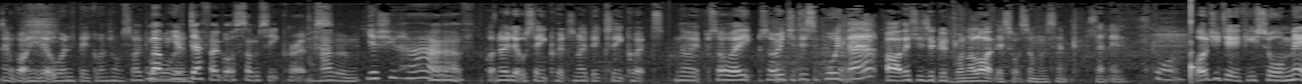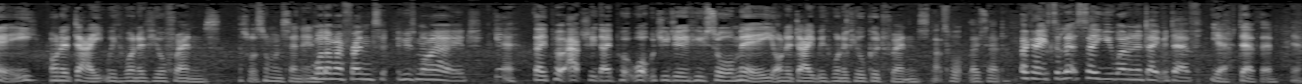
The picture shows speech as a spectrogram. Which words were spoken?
I haven't got any little ones, big ones. I'm so boring. Mum, you've defo got some secrets. I haven't. Yes, you have. I've got no little secrets, no big secrets. No, sorry, sorry to disappoint there. Oh, this is a good one. I like this. What someone sent sent in. What would you do if you saw me on a date with one of your friends? That's what someone sent in. One of my friends who's my age. Yeah, they put actually they put what would you do if you saw me on a date with one of your good friends? That's what they said. Okay, so let's say you went on a date with Dev. Yeah, Dev then. Yeah.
